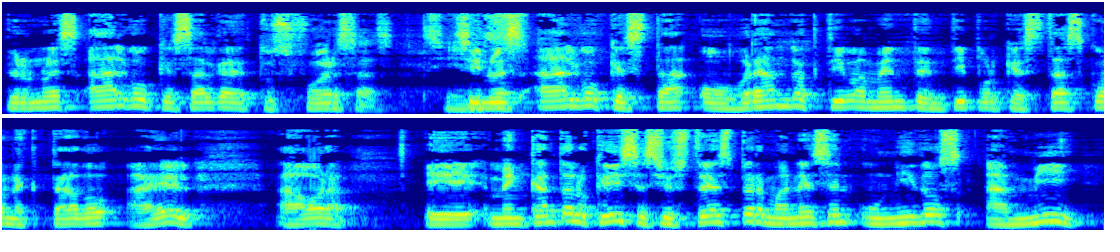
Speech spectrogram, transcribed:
Pero no es algo que salga de tus fuerzas, Sí, sino es- es algo que está obrando activamente en ti porque estás conectado a Él. Ahora, eh, me encanta lo que dice, si ustedes permanecen unidos a mí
